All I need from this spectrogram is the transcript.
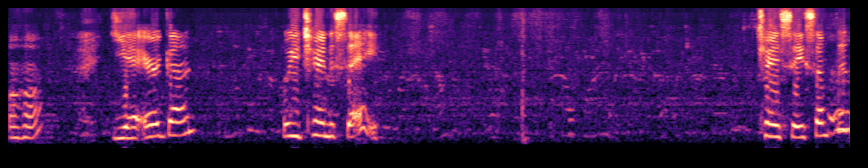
Uh-huh. Yeah, Eragon? What are you trying to say? Trying to say something?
